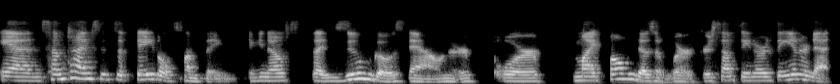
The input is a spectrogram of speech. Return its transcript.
and sometimes it's a fatal something you know like zoom goes down or or my phone doesn't work or something or the internet.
